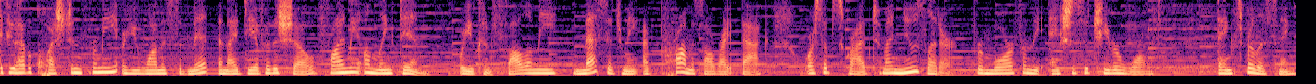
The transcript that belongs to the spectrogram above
If you have a question for me or you want to submit an idea for the show, find me on LinkedIn where you can follow me, message me, I promise I'll write back, or subscribe to my newsletter for more from the anxious achiever world. Thanks for listening.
